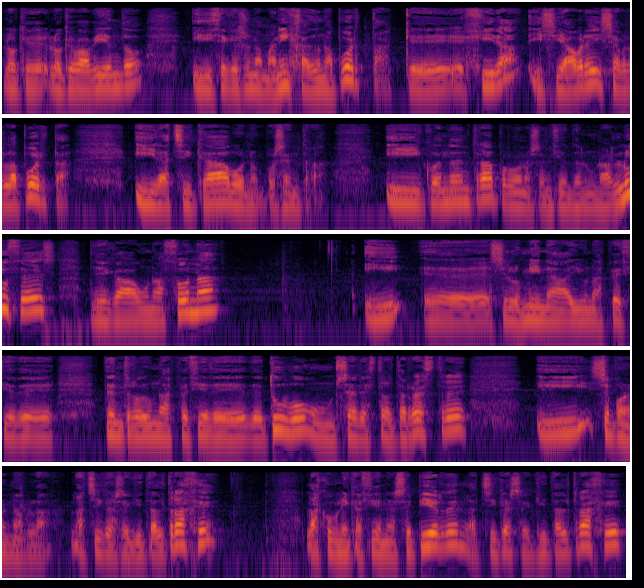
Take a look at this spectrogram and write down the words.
lo que, lo que va viendo y dice que es una manija de una puerta que gira y se abre y se abre la puerta. Y la chica, bueno, pues entra. Y cuando entra, pues bueno, se encienden unas luces, llega a una zona y eh, se ilumina, hay una especie de, dentro de una especie de, tubo, un ser extraterrestre, y se ponen a hablar. La chica se quita el traje, las comunicaciones se pierden, la chica se quita el traje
